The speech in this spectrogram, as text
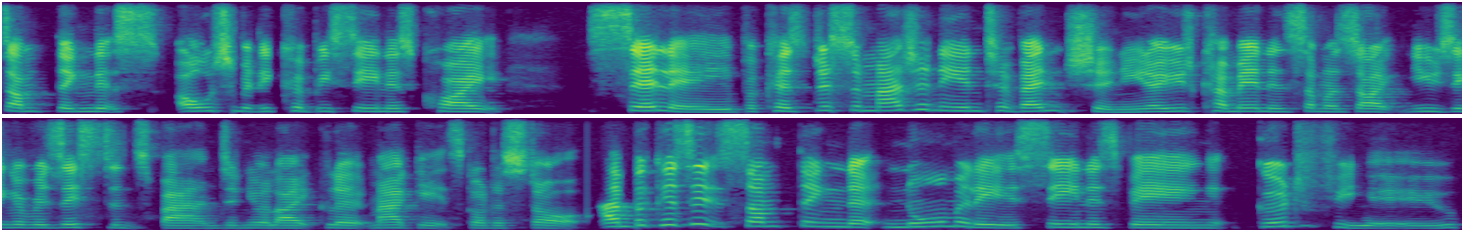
something that's ultimately could be seen as quite silly because just imagine the intervention you know you'd come in and someone's like using a resistance band and you're like look maggie it's got to stop. And because it's something that normally is seen as being good for you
